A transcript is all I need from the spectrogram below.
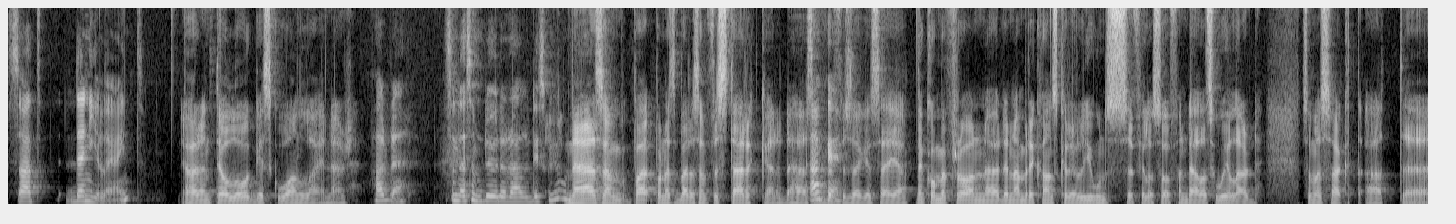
Så att den gillar jag inte. Jag har en teologisk one-liner. Har du det? Sån där som dödar all diskussion? Nej, som på på något sätt bara som förstärker det här som Okej. du försöker säga. Den kommer från eh, den amerikanska religionsfilosofen Dallas Willard, som har sagt att eh,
